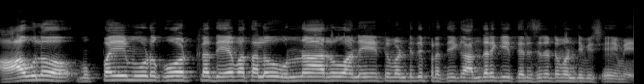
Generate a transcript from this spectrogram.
ఆవులో ముప్పై మూడు కోట్ల దేవతలు ఉన్నారు అనేటువంటిది ప్రతీక అందరికీ తెలిసినటువంటి విషయమే.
